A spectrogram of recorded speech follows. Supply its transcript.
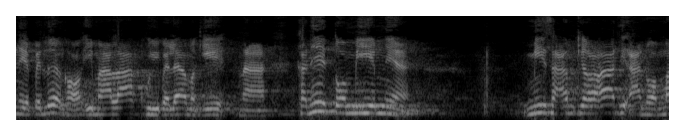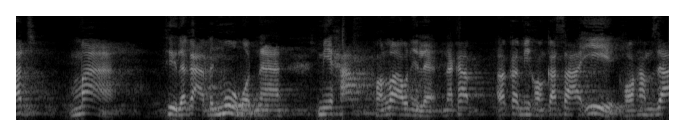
เนี่ยเป็นเรื่องของإمالةคุยไปแล้วเมื่อกี้นะคราวนี้ตัวมีมเนี่ย มีสามกิรอาที่อ่านว่ามัจมาที่ล้วก็อ่าเป็นมู่หมดนะ มีฮัฟของเราเนี่ยแหละนะครับ แล้วก็มีของกาซาอีของฮัมซา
